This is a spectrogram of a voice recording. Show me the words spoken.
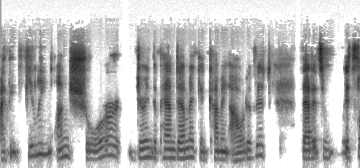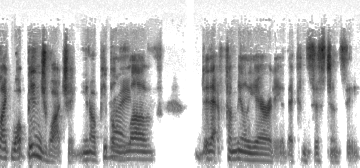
I think, feeling unsure during the pandemic and coming out of it. That it's it's like what binge watching. You know, people right. love that familiarity, that consistency.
